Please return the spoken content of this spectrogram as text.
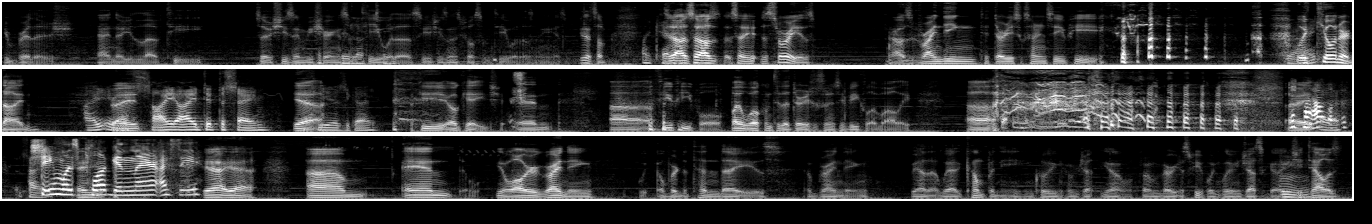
you're British. I know you love tea. So she's gonna be sharing some tea, tea. with us. She's gonna spill some tea with us. And you got some. Okay. So, so, I was, so the story is, I was grinding to 3600 CP with right. Kilnerdine. I, right. yes, I, I did the same Yeah. a Yeah, few years ago. a few okay, and uh, a few people. But welcome to the 3600 CP club, Ollie. Uh, all right. Wow. Uh. Shameless And plug in there. I see. Yeah, yeah. Um, and you know, while we were grinding, we, over the ten days of grinding, we had a, we had company, including from you know from various people, including Jessica. And she Mhm. tells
